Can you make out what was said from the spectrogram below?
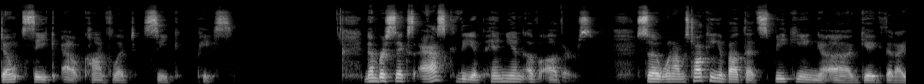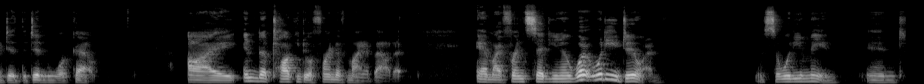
Don't seek out conflict, seek peace. Number six, ask the opinion of others. So, when I was talking about that speaking uh, gig that I did that didn't work out, I ended up talking to a friend of mine about it. And my friend said, You know, what, what are you doing? Said, What do you mean? and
